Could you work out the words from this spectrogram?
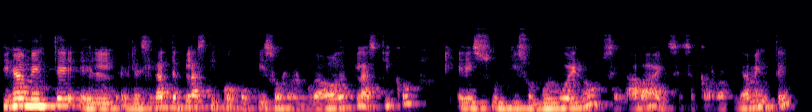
Finalmente, el, el slat de plástico o piso ranurado de plástico es un piso muy bueno, se lava y se seca rápidamente,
